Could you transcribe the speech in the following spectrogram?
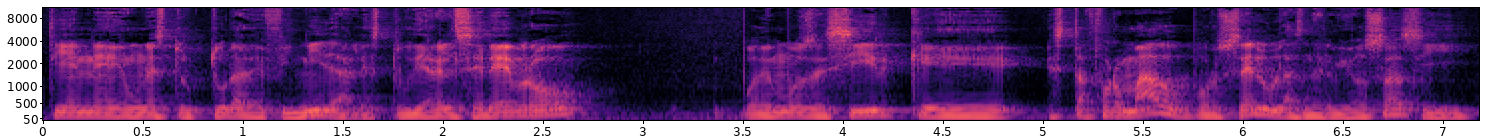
tiene una estructura definida. Al estudiar el cerebro, podemos decir que está formado por células nerviosas y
